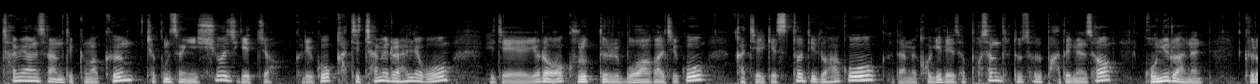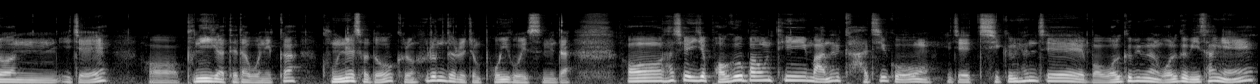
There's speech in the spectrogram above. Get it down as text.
참여하는 사람들 그만큼 접근성이 쉬워지겠죠. 그리고 같이 참여를 하려고 이제 여러 그룹들을 모아 가지고 같이 이렇게 스터디도 하고 그 다음에 거기에 대해서 포상들도 서로 받으면서 공유를 하는 그런 이제 어, 분위기가 되다 보니까 국내에서도 그런 흐름들을 좀 보이고 있습니다. 어, 사실 이제 버그 바운티만을 가지고 이제 지금 현재 뭐 월급이면 월급 이상의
